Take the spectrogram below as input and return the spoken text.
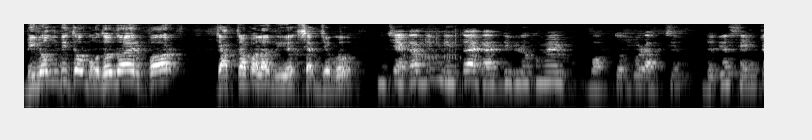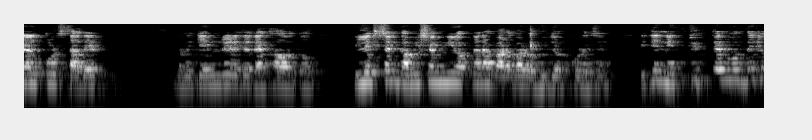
বিলম্বিত বোধোদয়ের পর যাত্রাপালা বিবেক সাজ্যগো যে একাধিক নেতা একাধিক রকমের বক্তব্য রাখছেন যদিও সেন্ট্রাল ফোর্স তাদের মানে কেন্দ্রের এতে দেখা হতো। ইলেকশন কমিশন নিয়ে আপনারা বারবার অভিযোগ করেছেন। এই যে নেতৃত্বের মধ্যে যে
